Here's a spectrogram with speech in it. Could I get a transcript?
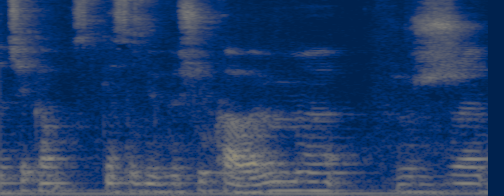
e, ciekawostkę sobie wyszukałem, e, że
